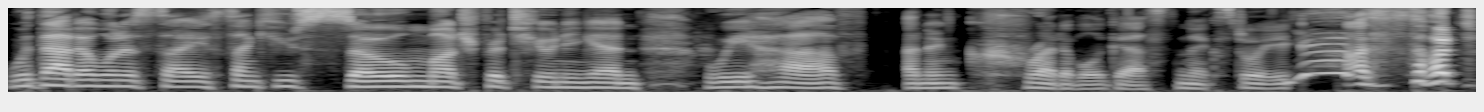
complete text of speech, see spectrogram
With that, I want to say thank you so much for tuning in. We have an incredible guest next week. Yes. Such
